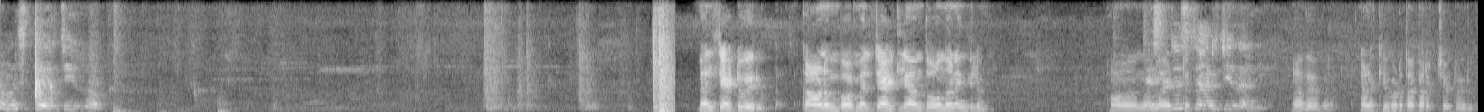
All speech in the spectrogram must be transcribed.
നമ്മൾ സ്റ്റേർ ചെയ്ത് നോക്കാം. മെൽറ്റ് ആയിട്ട് വരും. കാണുമ്പോൾ മെൽറ്റ് ആയിട്ടില്ല എന്ന് തോന്നണമെങ്കിലും നന്നായിട്ട് സ്റ്റേർ ചെയ്താൽ മതി. അതെ അതെ. ഇളക്കി കൊടുത്താൽ കറക്റ്റ് ആയിട്ട് വരും.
